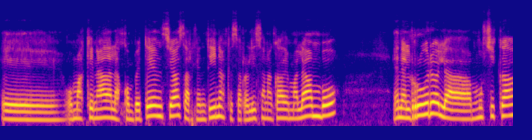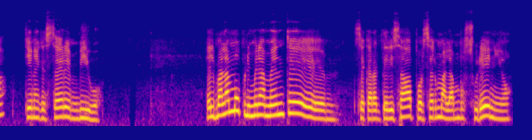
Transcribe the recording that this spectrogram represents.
eh, o más que nada las competencias argentinas que se realizan acá de Malambo, en el rubro la música tiene que ser en vivo. El Malambo primeramente se caracterizaba por ser malambo sureño,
